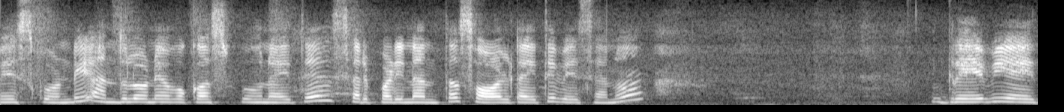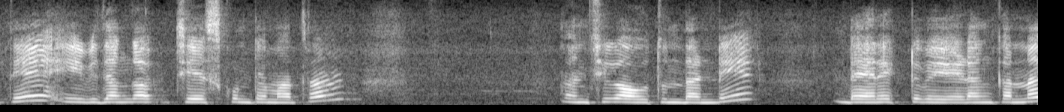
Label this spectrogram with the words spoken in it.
వేసుకోండి. అందులోనే ఒక స్పూన్ అయితే సరిపడినంత సాల్ట్ అయితే వేసాను గ్రేవీ అయితే ఈ విధంగా చేసుకుంటే మాత్రం మంచిగా అవుతుందండి. డైరెక్ట్ వేయడం కన్నా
